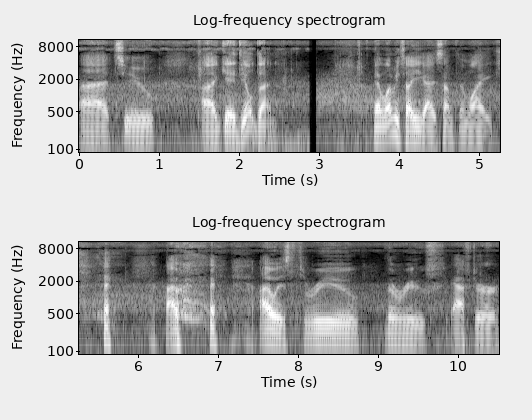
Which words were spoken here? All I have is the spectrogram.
uh, to uh, get a deal done. And let me tell you guys something like, I, I was through the roof after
